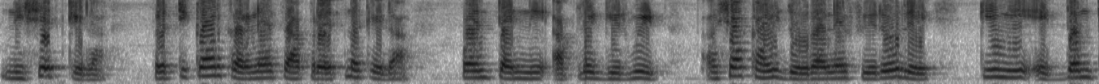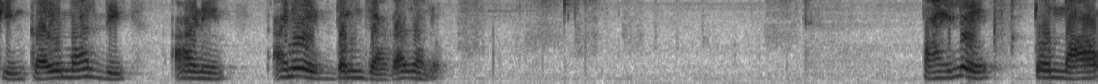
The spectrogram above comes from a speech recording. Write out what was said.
निषेध केला प्रतिकार करण्याचा प्रयत्न केला पण त्यांनी आपले गिरमीट अशा काही जोराने फिरवले की मी एकदम किंकाळी मारली आणि आणि एकदम जागा झालो. पाहिले तो नाव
